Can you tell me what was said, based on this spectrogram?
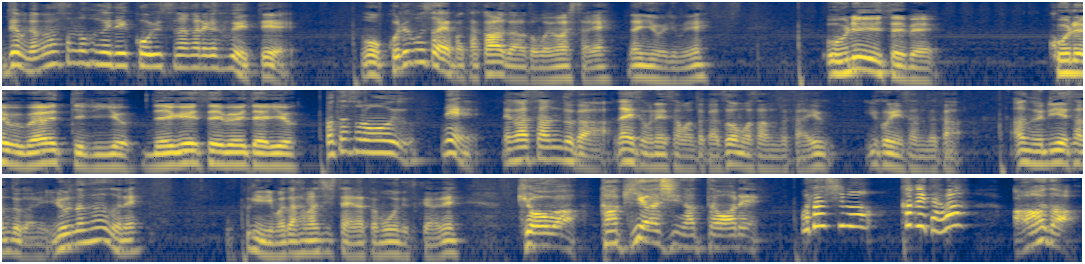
でも長沢さんのおかげでこういうつながりが増えて、もうこれこそはやっぱ宝だなと思いましたね。何よりもね。お姉様、コラボ待ってるよ、長様だよ。またその、ね、長さんとか、ナイスお姉様とか、ゾーマさんとか、ゆ、ゆこりんさんとか、あのりえさんとかね、いろんな方とね、時にまた話したいなと思うんですけどね。今日は、駆け足になったわね。私も、かけたわ。ああだ、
